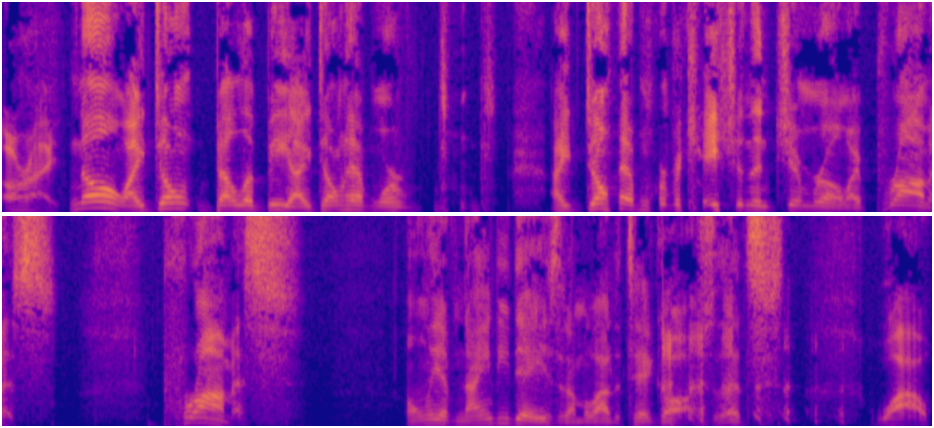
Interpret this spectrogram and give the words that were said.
All right. No, I don't Bella B. I don't have more I don't have more vacation than Jim Rome. I promise. Promise. Only have 90 days that I'm allowed to take off. So that's wow.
